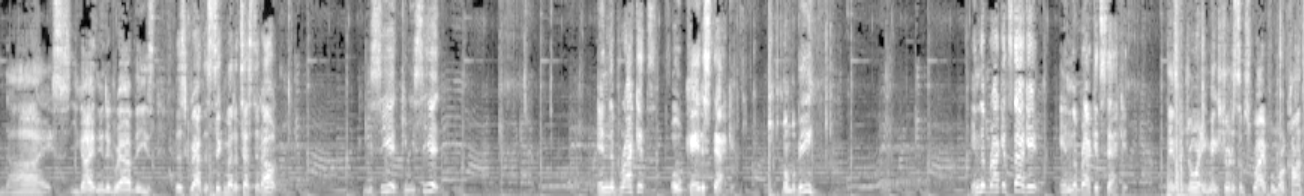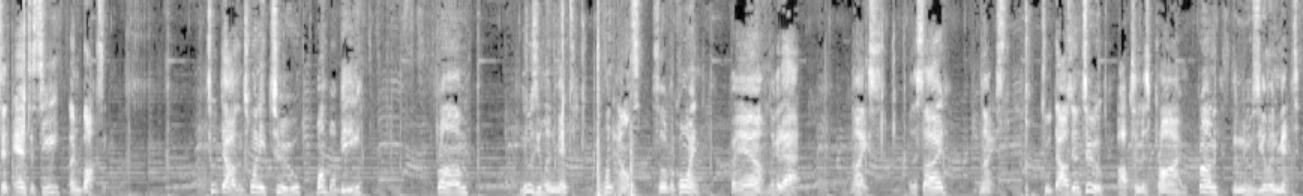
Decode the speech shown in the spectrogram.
Nice. You guys need to grab these. Let's grab the Sigma to test it out. Can you see it? Can you see it? In the bracket, okay to stack it. Bumblebee. In the bracket, stack it. In the bracket, stack it. Thanks for joining. Make sure to subscribe for more content and to see unboxing. 2022 Bumblebee from New Zealand Mint, one ounce silver coin. Bam, look at that. Nice. Other side, nice. 2002 Optimus Prime from the New Zealand Mint.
